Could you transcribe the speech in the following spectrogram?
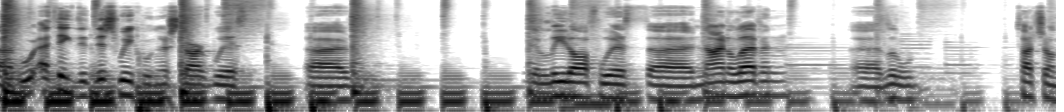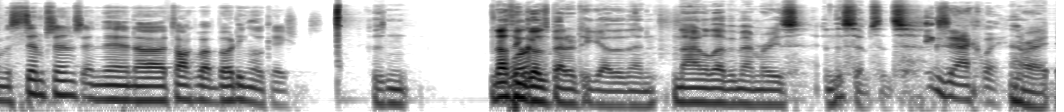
Uh, I think that this week we're going to start with, uh, going to lead off with uh, 9 11, a little touch on The Simpsons, and then uh, talk about voting locations. Because nothing Work. goes better together than 9 11 memories and The Simpsons. Exactly. All right.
